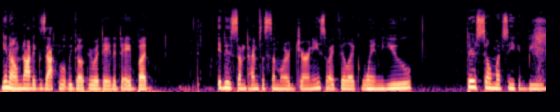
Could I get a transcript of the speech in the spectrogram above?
you know, not exactly what we go through a day to day, but it is sometimes a similar journey. So I feel like when you, there's so much that he could be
